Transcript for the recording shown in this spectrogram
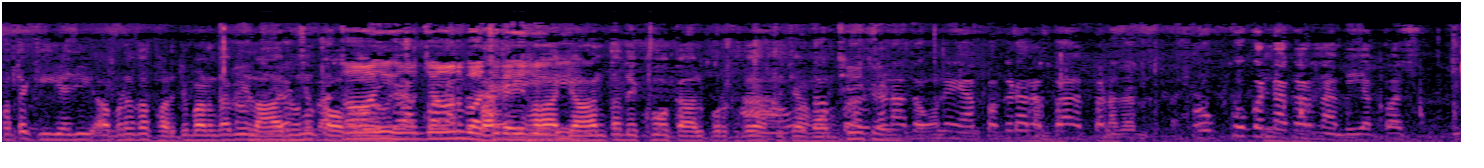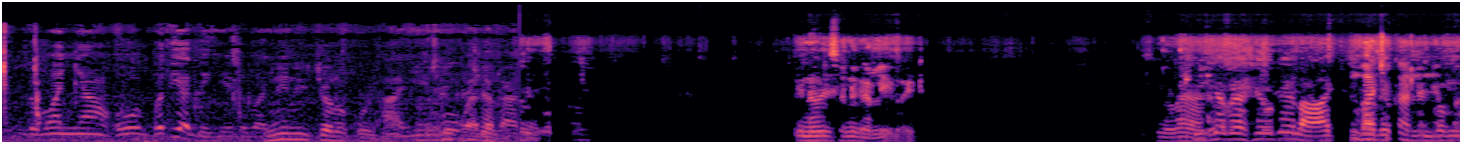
ਪਤਾ ਕੀ ਹੈ ਜੀ ਆਪਣਾ ਤਾਂ ਫਰਜ਼ ਬਣਦਾ ਵੀ ਇਲਾਜ ਉਹਨੂੰ ਟੌਪ ਹਾਂ ਜੀ ਹਾਂ ਜਾਨ ਬਚ ਰਹੀ ਹਾਂ ਹੈ ਜਾਨ ਤਾਂ ਦੇਖੋ ਅਕਾਲ ਪੁਰਖ ਦੇ ਹੱਥ 'ਚ ਆ ਹੁਣ। ਬਚਣਾ ਤਾਂ ਉਹਨੇ ਆਪਾਂ ਕਿਹੜਾ ਰੱਬਾ ਆਪਣਾ ਤਾਂ ਰੋਕੋ ਕੰਡਾ ਕਰਨਾ ਵੀ ਆਪਾਂ ਦਵਾਈਆਂ ਹੋਰ ਵਧੀਆ ਦੇਈਏ ਦਵਾਈ। ਨਹੀਂ ਨਹੀਂ ਚਲੋ ਕੋਈ ਹਾਂ ਜੀ ਗੱਲ ਕਰ ਇਨੋਵੇਸ਼ਨ ਕਰ ਲਈ ਬਾਈਟ ਠੀਕ ਹੈ ਵੈਸੇ ਉਹਦੇ ਇਲਾਜ ਬਾਅਦ ਕਰ ਲੈਣੇ ਨੇ।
